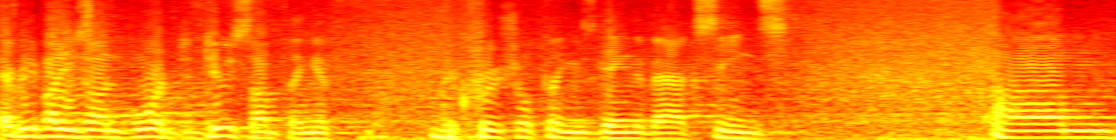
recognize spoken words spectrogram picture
everybody's on board to do something if the crucial thing is getting the vaccines. Um,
